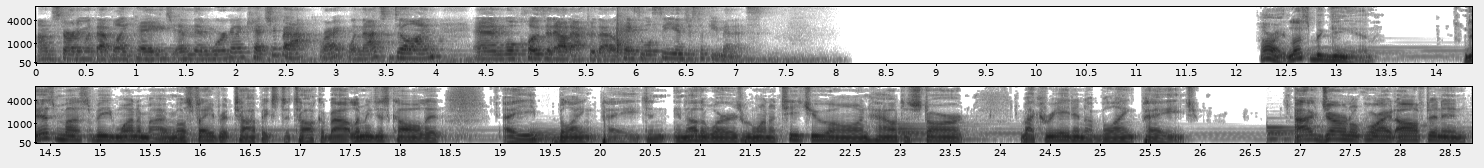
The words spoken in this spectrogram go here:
um, starting with that blank page, and then we're going to catch you back, right, when that's done, and we'll close it out after that. Okay, so we'll see you in just a few minutes. All right, let's begin. This must be one of my most favorite topics to talk about. Let me just call it a blank page. In, in other words, we want to teach you on how to start by creating a blank page. I journal quite often, and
